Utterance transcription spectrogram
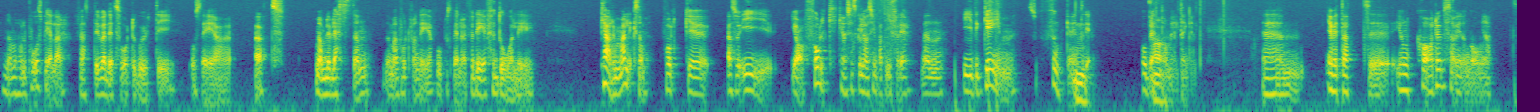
när man håller på och spelar. För att det är väldigt svårt att gå ut i och säga att man blev ledsen när man fortfarande är fotbollsspelare, för det är för dålig karma liksom. Folk, eh, alltså i, ja, folk kanske skulle ha sympati för det, men i the game så funkar inte mm. det att berätta ja. om helt enkelt. Um, jag vet att uh, John Cardew sa ju någon gång att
